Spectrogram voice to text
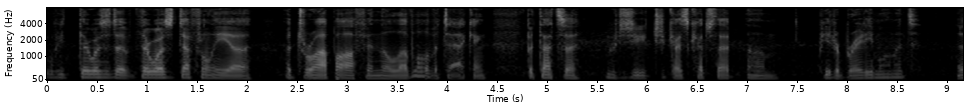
we there was a there was definitely a a drop off in the level of attacking, but that's a. ooh, Did you, did you guys catch that um, Peter Brady moment? Uh,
